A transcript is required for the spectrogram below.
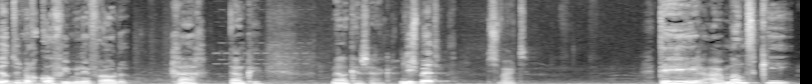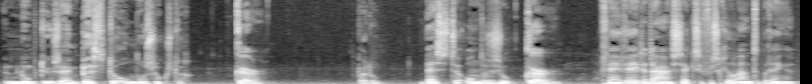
Wilt u nog koffie, meneer Frode? Graag, dank u. Melk en suiker. Lisbeth? Zwart. De heer Armanski noemt u zijn beste onderzoekster. Keur. Pardon? Beste onderzoeker. Geen reden daar een seksenverschil aan te brengen.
